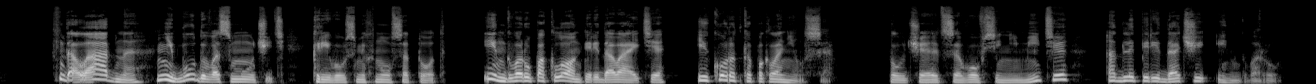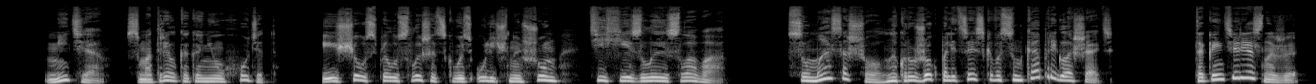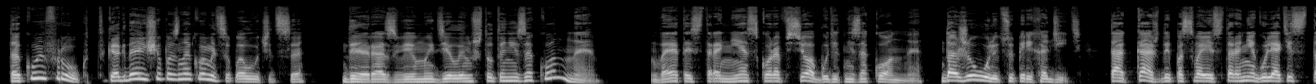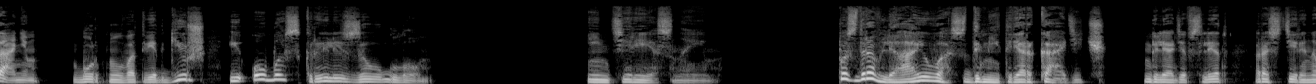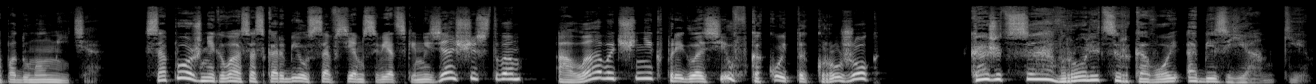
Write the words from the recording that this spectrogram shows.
«Да ладно, не буду вас мучить», — криво усмехнулся тот. «Ингвару поклон передавайте и коротко поклонился. Получается, вовсе не Мите, а для передачи Ингвару. Митя смотрел, как они уходят, и еще успел услышать сквозь уличный шум тихие злые слова. «С ума сошел? На кружок полицейского сынка приглашать?» «Так интересно же, такой фрукт, когда еще познакомиться получится? Да разве мы делаем что-то незаконное?» В этой стране скоро все будет незаконное, даже улицу переходить. Так каждый по своей стороне гулять и станем», — буркнул в ответ Гирш, и оба скрылись за углом. Интересно им. «Поздравляю вас, Дмитрий Аркадьевич!» Глядя вслед, растерянно подумал Митя. «Сапожник вас оскорбил со всем светским изяществом, а лавочник пригласил в какой-то кружок Кажется, в роли цирковой обезьянки.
